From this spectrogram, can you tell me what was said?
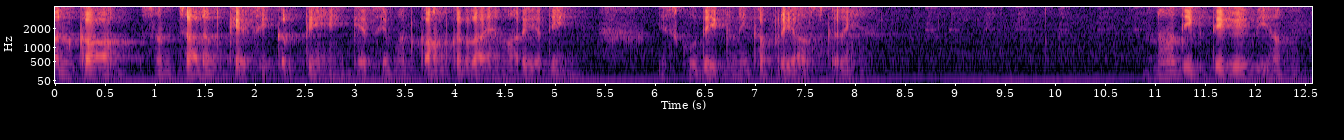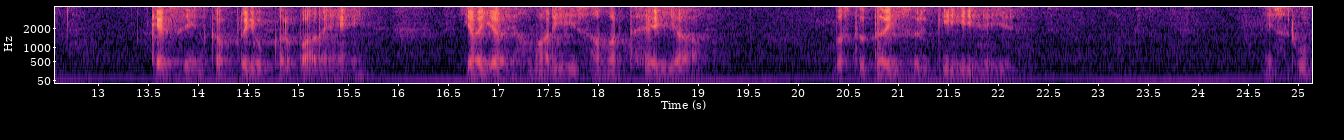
मन का संचालन कैसे करते हैं, कैसे मन काम कर रहा है हमारे अधीन, इसको देखने का प्रयास करें। न दिखते हुए भी हम कैसे इनका प्रयोग कर पा रहे हैं, या यह हमारी ही सामर्थ्य है, या वस्तुतः ईश्वर की ही है ये। इस रूप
